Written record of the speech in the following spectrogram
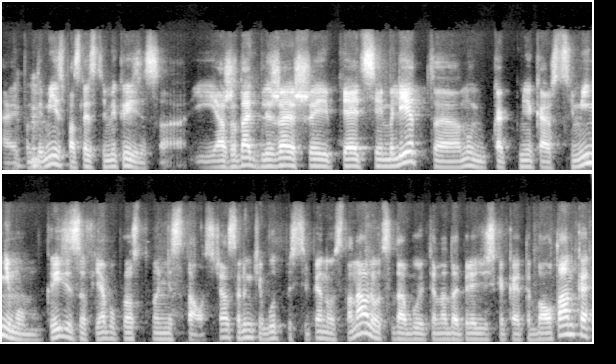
и пандемии, с последствиями кризиса. И ожидать ближайшие 5-7 лет, э, ну, как мне кажется, минимум кризисов я бы просто ну, не стал. Сейчас рынки будут постепенно восстанавливаться, да, будет иногда периодически какая-то болтанка,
